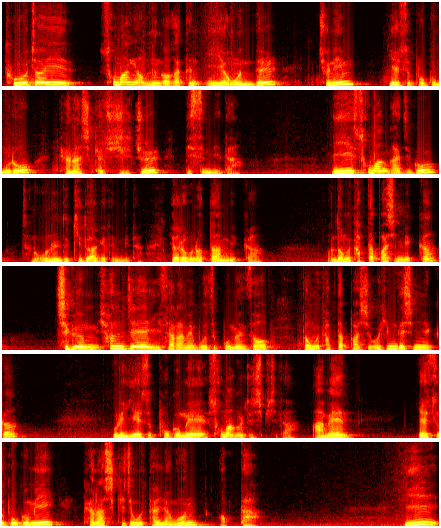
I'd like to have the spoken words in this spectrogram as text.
도저히 소망이 없는 것 같은 이 영혼들 주님 예수 복음으로 변화시켜 주실 줄 믿습니다. 이 소망 가지고 저는 오늘도 기도하게 됩니다. 여러분 어떠합니까? 너무 답답하십니까? 지금 현재 이 사람의 모습 보면서 너무 답답하시고 힘드십니까? 우리 예수 복음에 소망을 두십시다. 아멘. 예수 복음이 변화시키지 못할 영혼 없다. 이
